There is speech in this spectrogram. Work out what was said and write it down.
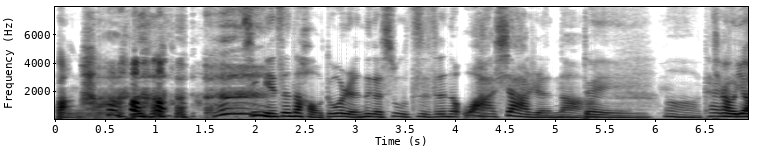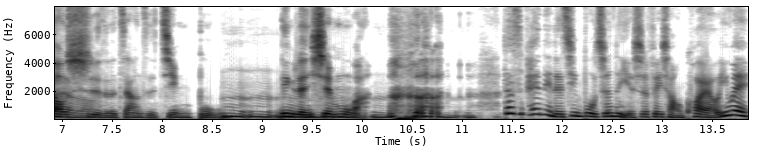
棒啊，今年真的好多人那个数字真的哇吓人呐、啊。对，嗯，太跳跃式的这样子进步，嗯嗯，令人羡慕啊。嗯嗯嗯嗯。但是 Penny 的进步真的也是非常快哦，因为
